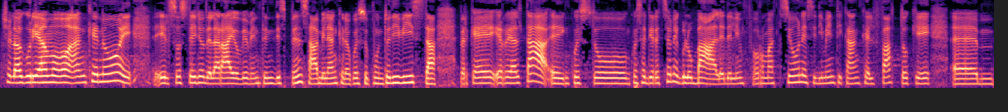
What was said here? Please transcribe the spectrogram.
Ce lo auguriamo anche noi il sostegno della RAI ovviamente è indispensabile anche da questo punto di vista perché in realtà eh, in, questo, in questa direzione globale dell'informazione si dimentica anche il fatto che ehm,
